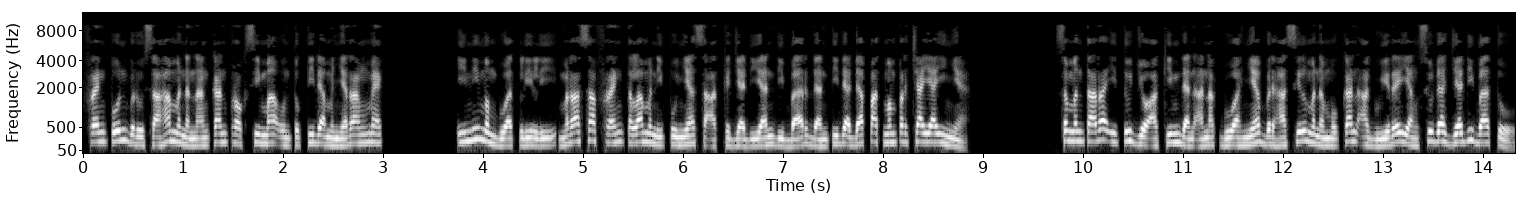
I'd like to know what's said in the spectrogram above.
Frank pun berusaha menenangkan Proxima untuk tidak menyerang Mac. Ini membuat Lily merasa Frank telah menipunya saat kejadian di bar dan tidak dapat mempercayainya. Sementara itu Joakim dan anak buahnya berhasil menemukan Aguirre yang sudah jadi batu.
